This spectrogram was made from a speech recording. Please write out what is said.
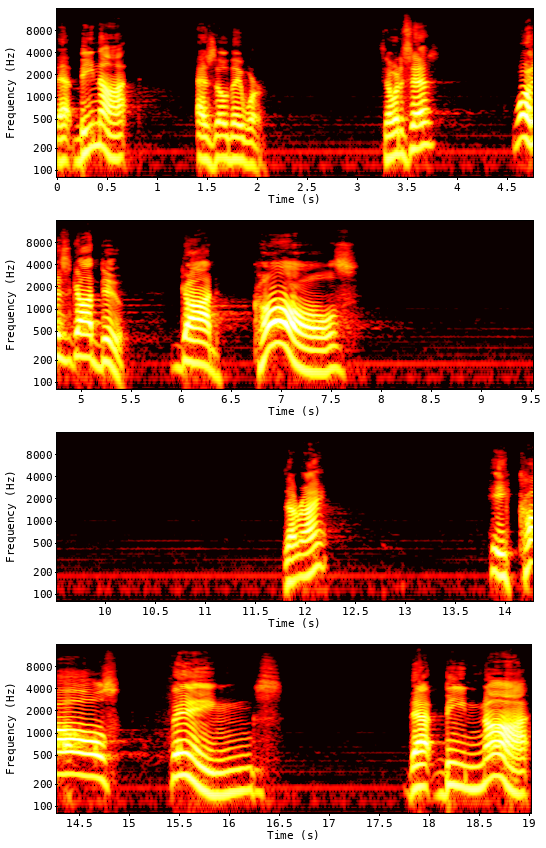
that be not as though they were. Is that what it says? What does God do? God calls. Is that right? He calls things that be not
